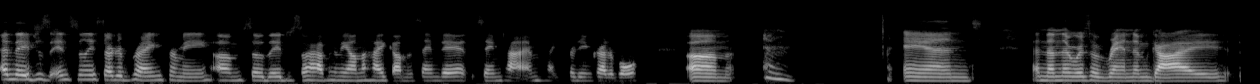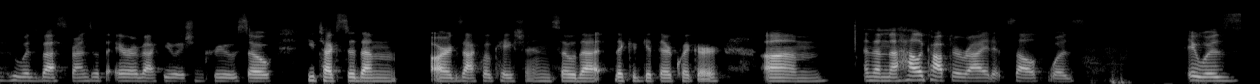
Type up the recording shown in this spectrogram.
And they just instantly started praying for me um so they just so happened to be on the hike on the same day at the same time like pretty incredible um and and then there was a random guy who was best friends with the air evacuation crew so he texted them our exact location so that they could get there quicker um, and then the helicopter ride itself was it was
